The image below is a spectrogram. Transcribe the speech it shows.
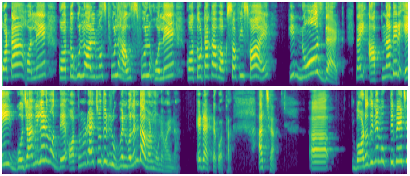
কটা হলে, কতগুলো অলমোস্ট ফুল হাউসফুল হলে কত টাকা বক্স অফিস হয়। হি নোজ দ্যাট তাই আপনাদের এই গোজামিলের মধ্যে অতনু রায়চৌধুরী ঢুকবেন বলেন তো আমার মনে হয় না। এটা একটা কথা। আচ্ছা বড়দিনে মুক্তি পেয়েছে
